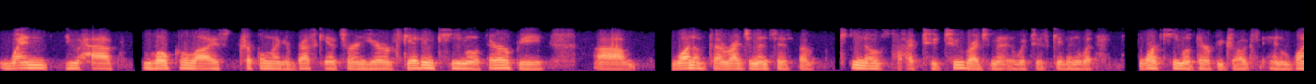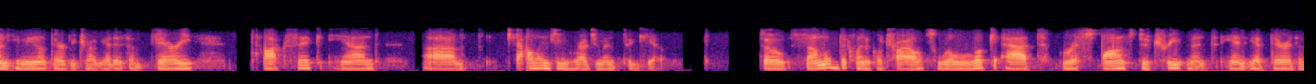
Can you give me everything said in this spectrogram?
when you have localized triple-negative breast cancer and you're giving chemotherapy, um, one of the regimens is the KEYNOTE-522 regimen, which is given with four chemotherapy drugs and one immunotherapy drug. It is a very toxic and um, challenging regimen to give. So some of the clinical trials will look at response to treatment, and if there is a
